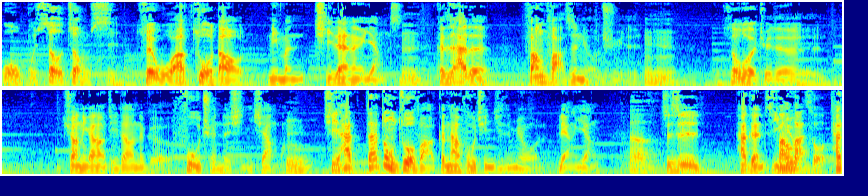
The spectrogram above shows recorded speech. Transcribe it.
我不受重视，所以我要做到你们期待那个样子。嗯，可是他的方法是扭曲的。嗯哼，所以我也觉得，像你刚刚提到那个父权的形象嘛，嗯，其实他他这种做法跟他父亲其实没有两样。嗯，只是。他可能自己方法错，他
